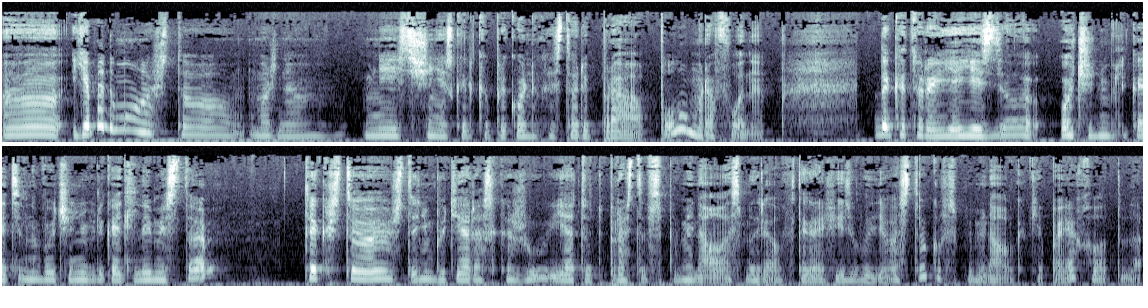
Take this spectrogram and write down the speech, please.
Э, я подумала, что можно... У меня есть еще несколько прикольных историй про полумарафоны, до которые я ездила очень увлекательно в очень увлекательные места. Так что что-нибудь я расскажу. Я тут просто вспоминала, смотрела фотографии из Владивостока, вспоминала, как я поехала туда.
